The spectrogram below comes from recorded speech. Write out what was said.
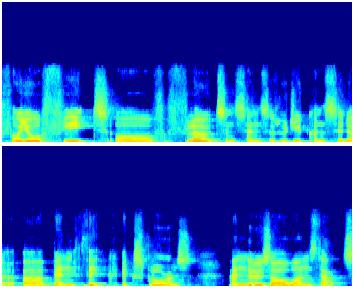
for your fleet of floats and sensors, would you consider uh, benthic explorers? And those are ones that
